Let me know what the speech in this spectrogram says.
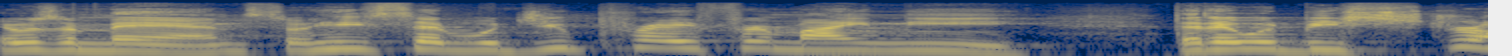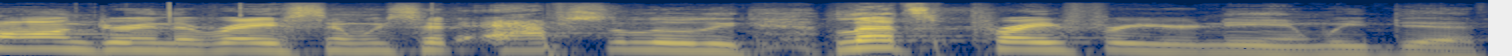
It was a man. So he said, Would you pray for my knee? That it would be strong during the race. And we said, Absolutely. Let's pray for your knee. And we did.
